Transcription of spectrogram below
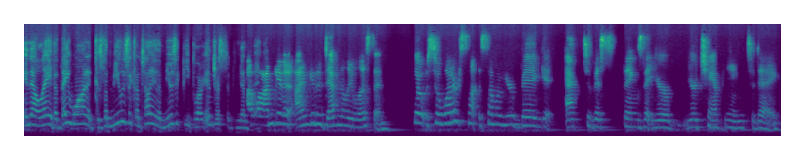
in LA that they wanted because the music, I'm telling you, the music people are interested in him. Oh, I'm gonna, I'm gonna definitely listen. So, so what are some of your big activist things that you're you're championing today?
